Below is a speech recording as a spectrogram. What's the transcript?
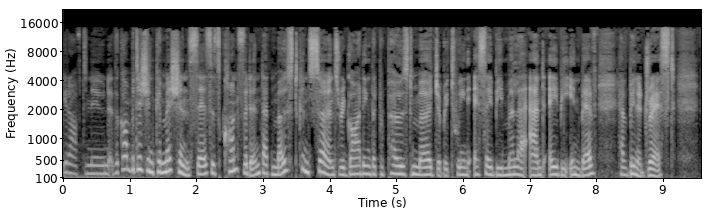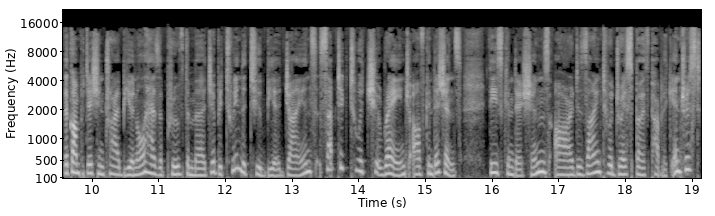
Good afternoon. The Competition Commission says it's confident that most concerns regarding the proposed merger between SABMiller and AB InBev have been addressed. The Competition Tribunal has approved the merger between the two beer giants subject to a range of conditions. These conditions are designed to address both public interest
